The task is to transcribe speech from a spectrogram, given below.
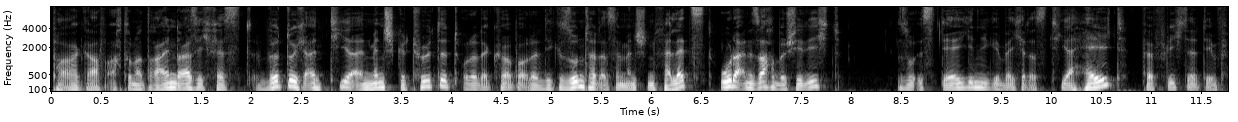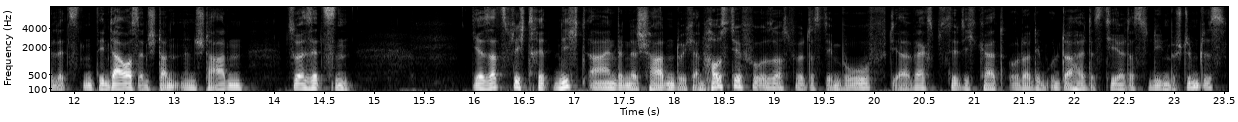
Paragraph 833 fest, wird durch ein Tier ein Mensch getötet oder der Körper oder die Gesundheit eines Menschen verletzt oder eine Sache beschädigt, so ist derjenige, welcher das Tier hält, verpflichtet, dem Verletzten den daraus entstandenen Schaden zu ersetzen. Die Ersatzpflicht tritt nicht ein, wenn der Schaden durch ein Haustier verursacht wird, das dem Beruf, die Erwerbstätigkeit oder dem Unterhalt des Tierhalters zu dienen bestimmt ist.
